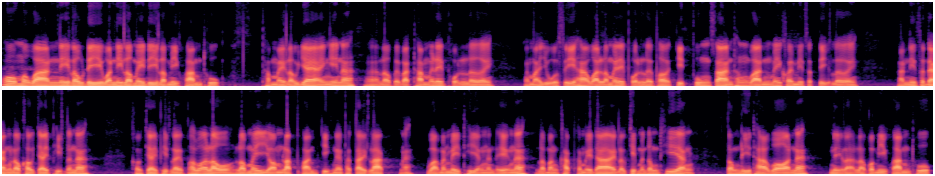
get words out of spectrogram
โอ้เมื่อวานนี้เราดีวันนี้เราไม่ดีเรามีความทุกข์ทำไมเราแย่อย่างนี้นะเราไปบัตรทำไม่ได้ผลเลย มาอยู่สี่ห้าวันเราไม่ได้ผลเลยเพราะจิตฟุ้งซ่านทั้งวันไม่ค่อยมีสติเลย อันนี้แสดงเราเข้าใจผิดแล้วนะ เข้าใจผิดเลยเพราะว่าเราเราไม่ยอมรับความจริงในพระไตรลักษณ์นะว่ามันไม่เที่ยงนั่นเองนะเราบังคับเขาไม่ได้ เราคิดมันต้องเที่ยง ต้องดีถาวรนนะนี่แหละเราก็มีความทุกข์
